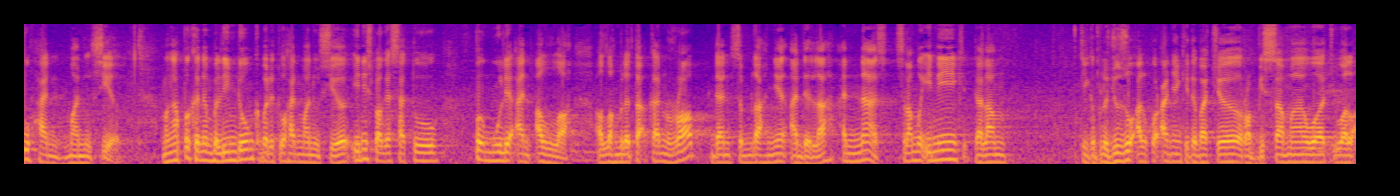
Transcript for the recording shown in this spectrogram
Tuhan manusia. Mengapa kena berlindung kepada Tuhan manusia? Ini sebagai satu pemuliaan Allah. Allah meletakkan Rob dan sebelahnya adalah An-Nas. Selama ini dalam 30 juzuk al-Quran yang kita baca Rabbis samawati wal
